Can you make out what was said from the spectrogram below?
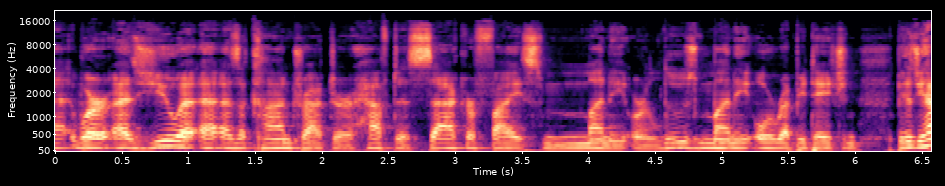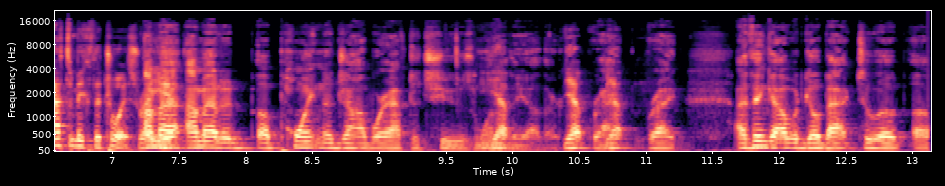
Uh, ha- Whereas you, uh, uh, as a contractor, have to sacrifice money or lose money or reputation because you have to make the choice, right? I'm at, I'm at a, a point in a job where I have to choose one Yep. or the other. Yep, Right. yep. Right. I think I would go back to a, a,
